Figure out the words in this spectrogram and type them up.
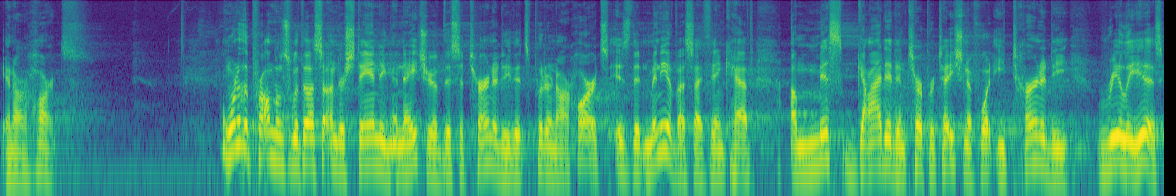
in our hearts. One of the problems with us understanding the nature of this eternity that's put in our hearts is that many of us, I think, have a misguided interpretation of what eternity really is.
